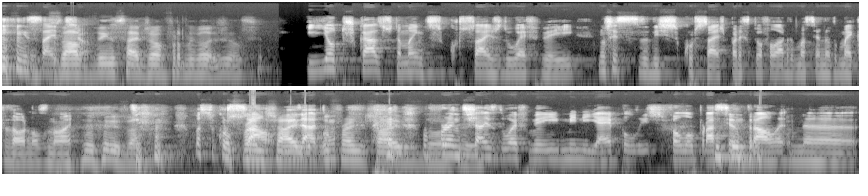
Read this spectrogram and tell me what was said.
inside Acusado job. de inside job por negligência. E outros casos também de sucursais do FBI. Não sei se se diz sucursais, parece que estou a falar de uma cena do McDonald's, não é? Exato. uma sucursal. O franchise- exato, o um- franchise o do franchise do FBI Minneapolis falou para a central na,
